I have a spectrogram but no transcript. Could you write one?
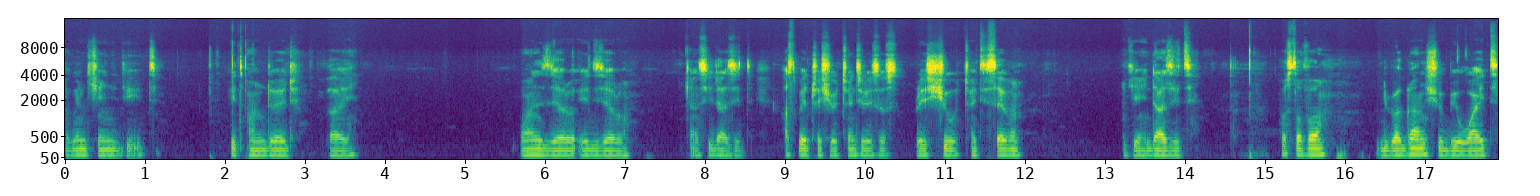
We're going to change it 800 by 1080 you can see that's it. Aspect ratio 20 ratio 27 okay that's it. First of all the background should be white.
